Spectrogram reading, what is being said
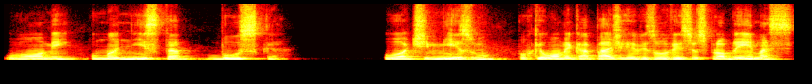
O homem humanista busca o otimismo, porque o homem é capaz de resolver seus problemas,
